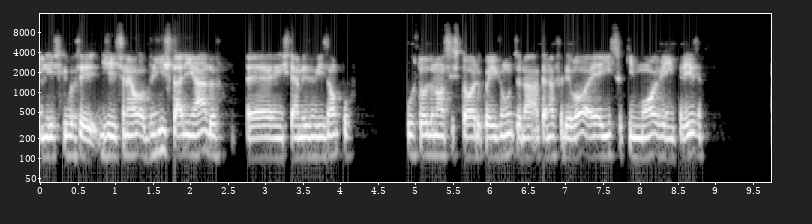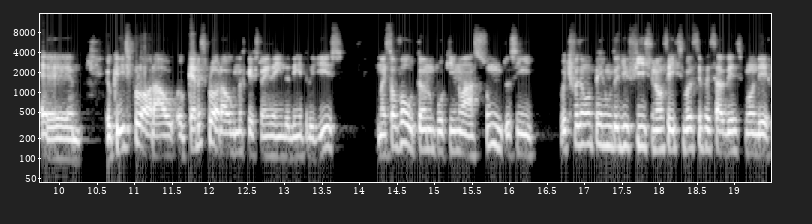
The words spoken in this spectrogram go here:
nisso que você disse, né? Óbvio, a gente está alinhado, é, a gente tem a mesma visão por, por todo o nosso histórico aí junto, na, até na Freeló, é isso que move a empresa. É, eu queria explorar, eu quero explorar algumas questões ainda dentro disso, mas só voltando um pouquinho no assunto, assim, vou te fazer uma pergunta difícil, não sei se você vai saber responder,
